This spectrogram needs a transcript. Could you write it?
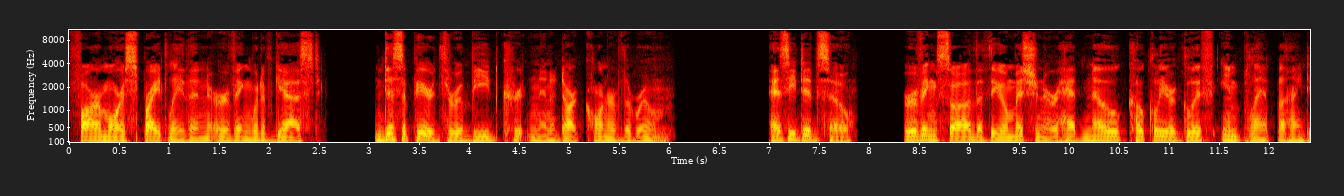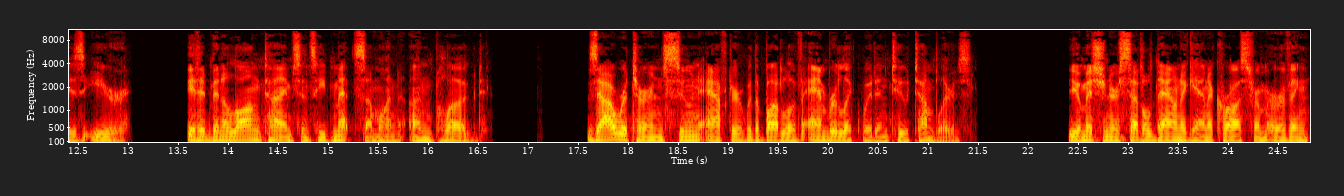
far more sprightly than Irving would have guessed, disappeared through a bead curtain in a dark corner of the room. As he did so, Irving saw that the omissioner had no cochlear glyph implant behind his ear. It had been a long time since he'd met someone unplugged. Zhao returned soon after with a bottle of amber liquid and two tumblers. The omissioner settled down again across from Irving,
